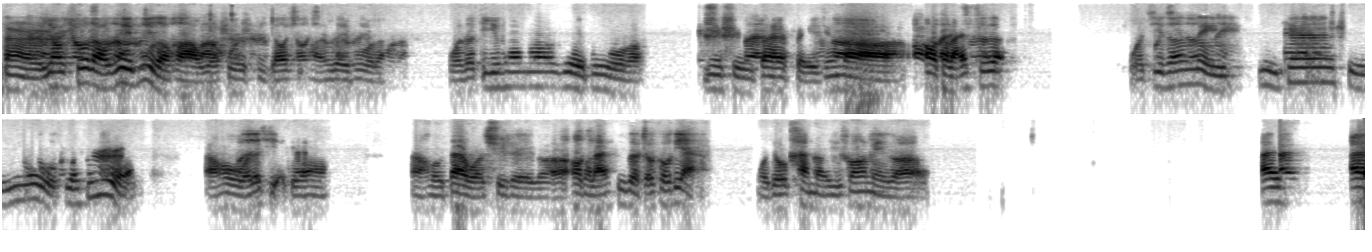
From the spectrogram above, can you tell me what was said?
但是要说到锐步的话，我是比较喜欢锐步的。我的第一双锐步，那是在北京的奥特莱斯。我记得那那天是因为我过生日，然后我的姐姐，然后带我去这个奥特莱斯的折扣店，我就看到一双那个，哎。艾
